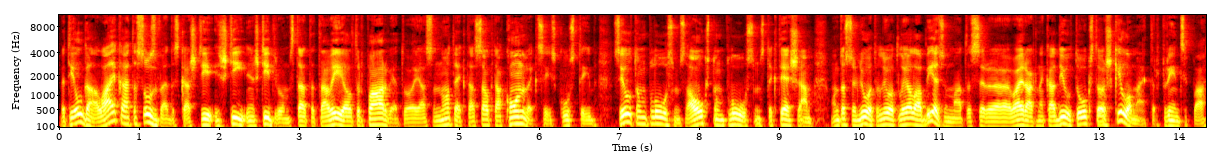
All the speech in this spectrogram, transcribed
bet ilgā laikā tas uzvedas kā šķi, šķi, šķidrums. Tā, tā, tā viela tur pārvietojās un notiek tā sauktā konvekcijas kustība siltuma plūsmas, augstuma plūsmas, tik tiešām, un tas ir ļoti, ļoti lielā biezumā, tas ir eh, vairāk nekā 2000 km principā,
